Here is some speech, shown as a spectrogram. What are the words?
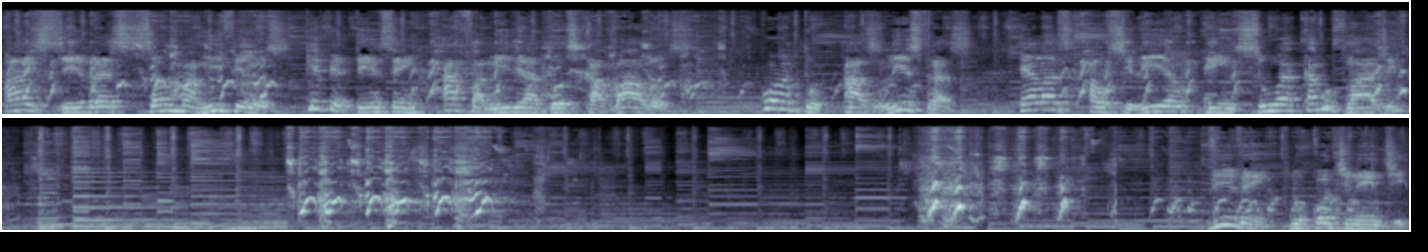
As zebras são mamíferos que pertencem à família dos cavalos. Quanto às listras, elas auxiliam em sua camuflagem. Vivem no continente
